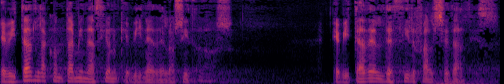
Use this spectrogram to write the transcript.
Evitad la contaminación que viene de los ídolos. Evitad el decir falsedades.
